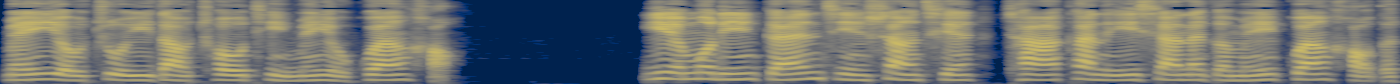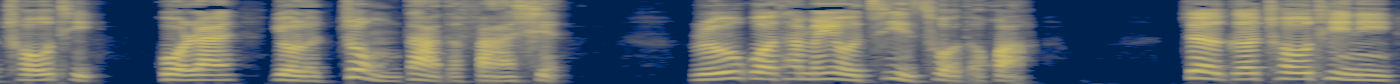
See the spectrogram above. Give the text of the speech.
没有注意到抽屉没有关好。叶慕林赶紧上前查看了一下那个没关好的抽屉，果然有了重大的发现。如果他没有记错的话，这个抽屉里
